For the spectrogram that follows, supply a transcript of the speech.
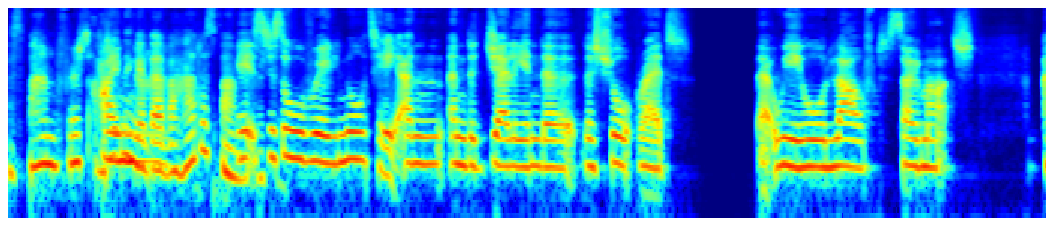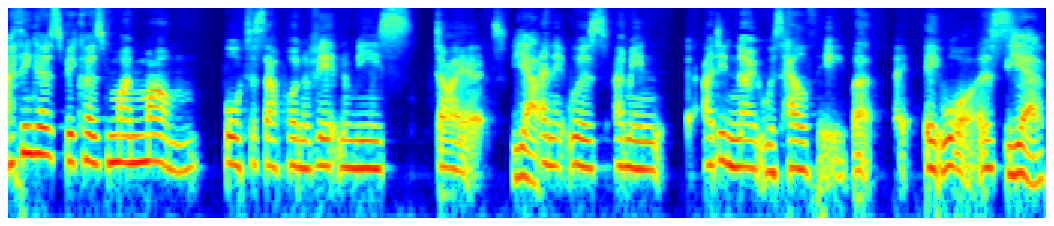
a spam fritter. I don't I think I've ever had a spam It's just all really naughty, and and the jelly and the the shortbread that we all loved so much. I think it was because my mum brought us up on a Vietnamese diet, Yeah. and it was. I mean, I didn't know it was healthy, but it was. yeah.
